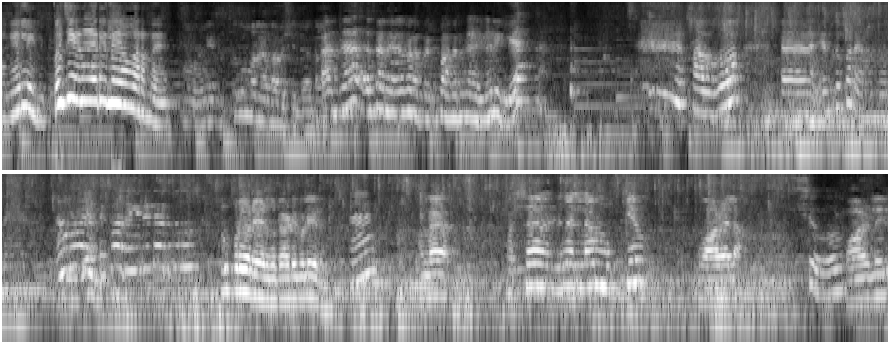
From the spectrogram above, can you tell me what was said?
അങ്ങനല്ല? പാത്രം ഇപ്പൊ ചെയ്യണ കാര്യമില്ല ഞാൻ പറഞ്ഞേ? അത് സന്നിധാനം പറഞ്ഞ പാത്രം കഴുകണില്ല അപ്പോ എന്ത് പറയാൻ കറിയിലുണ്ടായിരുന്നു സൂപ്പർ കറിയായിരുന്നു അടിപൊളിയായിരുന്നു. പക്ഷെ ഇതിനെല്ലാം മുഖ്യം വാഴല. വാഴല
